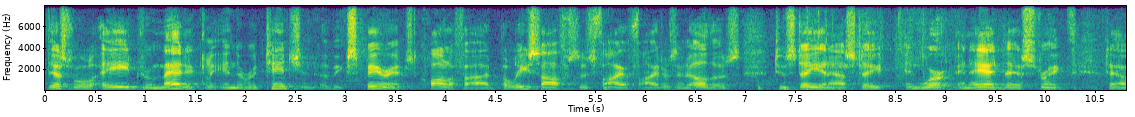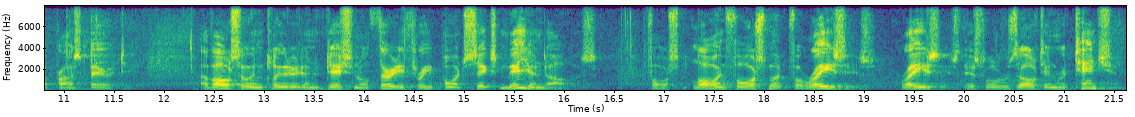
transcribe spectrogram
This will aid dramatically in the retention of experienced, qualified police officers, firefighters, and others to stay in our state and work and add their strength to our prosperity. I've also included an additional $33.6 million for law enforcement for raises. Raises. This will result in retention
